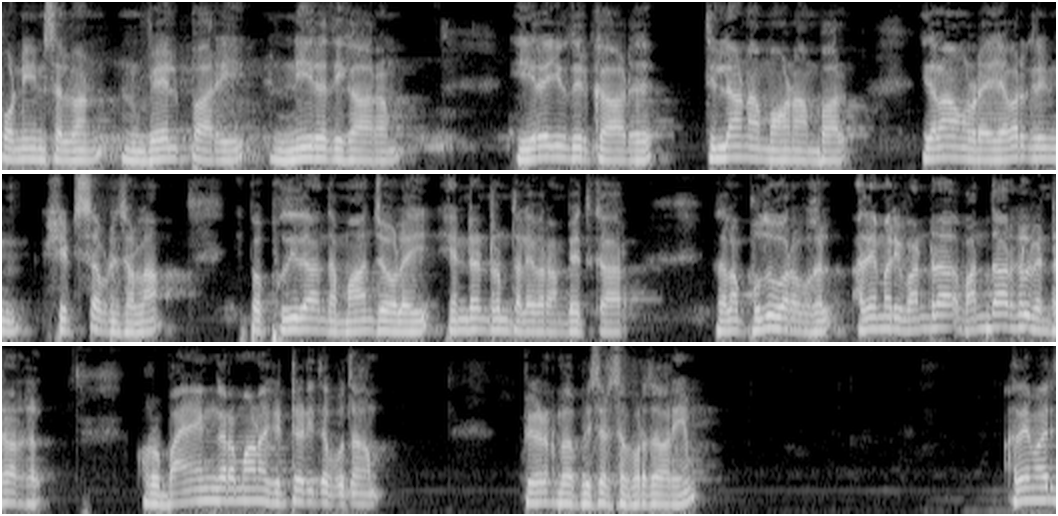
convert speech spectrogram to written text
பொன்னியின் செல்வன் வேல்பாரி நீரதிகாரம் இறையுதிர்காடு தில்லானா மோகனாம்பாள் இதெல்லாம் அவங்களுடைய எவர்கிரீன் ஹிட்ஸ் அப்படின்னு சொல்லலாம். இப்போ புதிதாக இந்த மாஞ்சோலை என்றென்றும் தலைவர் அம்பேத்கர் இதெல்லாம் புது வரவுகள். அதே மாதிரி வன்றா வந்தார்கள் வென்றார்கள். ஒரு பயங்கரமான ஹிட் அடித்த புத்தகம். விகடன் பப்ளிஷர்ஸை பொறுத்தவரையும். அதே மாதிரி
